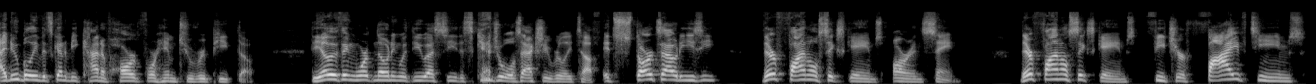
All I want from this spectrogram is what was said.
I do believe it's going to be kind of hard for him to repeat, though. The other thing worth noting with USC, the schedule is actually really tough. It starts out easy. Their final six games are insane. Their final six games feature five teams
